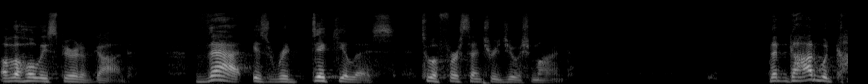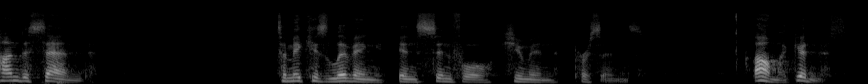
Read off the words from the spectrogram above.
of the Holy Spirit of God. That is ridiculous to a first century Jewish mind. That God would condescend to make his living in sinful human persons. Oh my goodness.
